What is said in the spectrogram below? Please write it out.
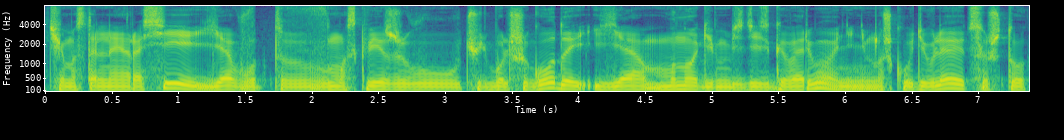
чем остальная Россия, я вот в Москве живу чуть больше года, и я многим здесь говорю, они немножко удивляются, что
